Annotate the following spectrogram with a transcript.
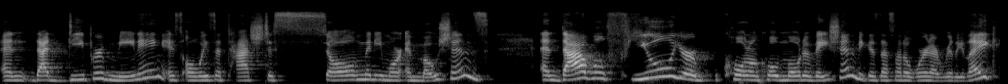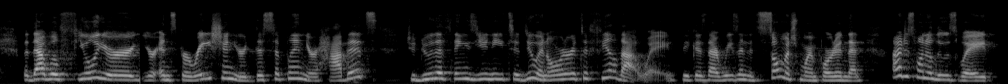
And that deeper meaning is always attached to so many more emotions and that will fuel your quote unquote motivation because that's not a word i really like but that will fuel your your inspiration your discipline your habits to do the things you need to do in order to feel that way. Because that reason is so much more important than i just want to lose weight.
